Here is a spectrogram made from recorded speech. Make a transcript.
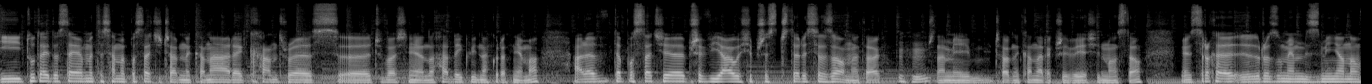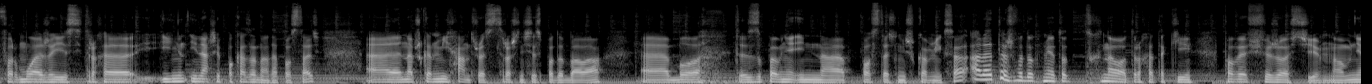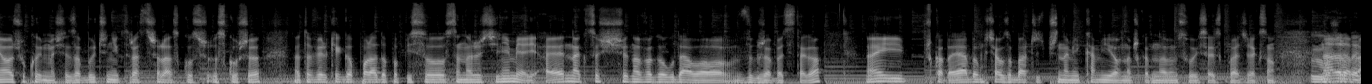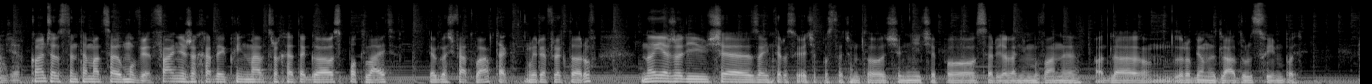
I tutaj dostajemy te same postacie, Czarny Kanarek, Huntress, e, czy właśnie, no Harley Quinn akurat nie ma, ale te postacie przewijały się przez cztery sezony, tak? Mhm. Przynajmniej Czarny Kanarek przewija się non-stop, więc trochę e, rozumiem zmienioną formułę, że jest trochę in, inaczej pokazana ta postać. E, na przykład mi Huntress strasznie się spodobała, e, bo to jest zupełnie inna postać niż w komiksach, ale też według mnie to tchnęło trochę taki powiew świeżości. No nie oszukujmy się, zabójczyni, która strzela z, kus, z kuszy no to wielkiego pola do popisu scenarzyści nie mieli, a jednak coś się nowego udało wygrzebać z tego. No i szkoda, ja bym chciał zobaczyć przynajmniej cameo na przykład w nowym Suicide Squadzie, jak są. No Może ale dobra, będzie. kończąc ten temat cały mówię, fajnie, że Harley Quinn ma trochę tego spotlight, tego światła, tak. reflektorów. No i jeżeli się zainteresujecie postacią, to sięgnijcie po serial animowany, dla, robiony dla Adult Swim, bo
